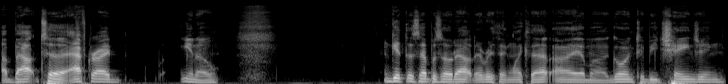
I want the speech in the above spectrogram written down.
about to after I, you know, get this episode out and everything like that. I am uh, going to be changing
